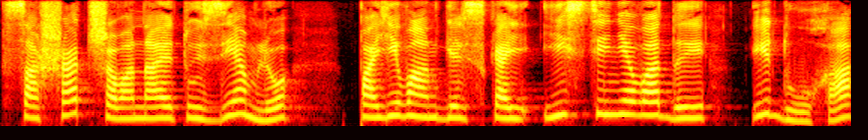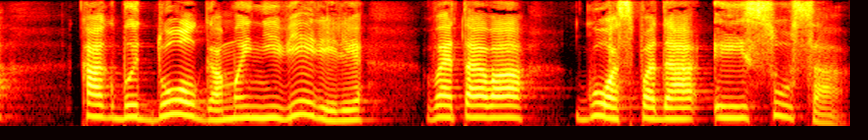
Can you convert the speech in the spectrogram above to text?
сошедшего на эту землю по евангельской истине воды и духа, как бы долго мы не верили в этого Господа Иисуса.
